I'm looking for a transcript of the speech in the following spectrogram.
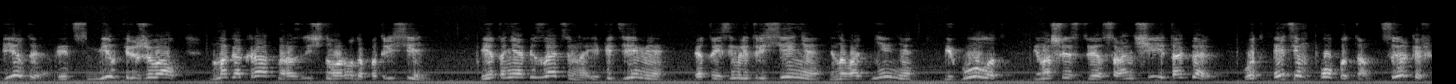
беды, ведь мир переживал многократно различного рода потрясения. И это не обязательно эпидемии, это и землетрясения, и наводнения, и голод, и нашествие саранчи и так далее. Вот этим опытом церковь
